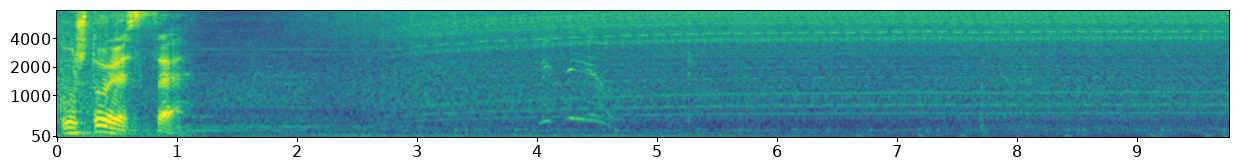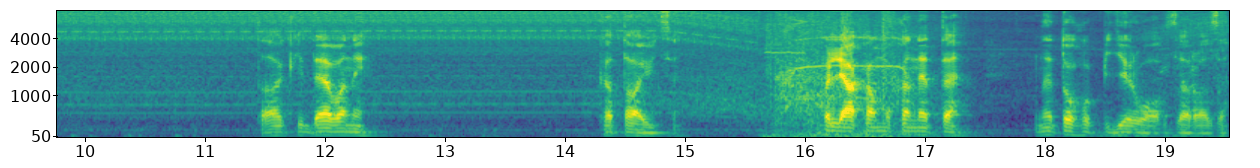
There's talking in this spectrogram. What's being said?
Скуштуй ось це. Так, і де вони? Катаються. Бляха, муха не те. Не того підірвав, зараза.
